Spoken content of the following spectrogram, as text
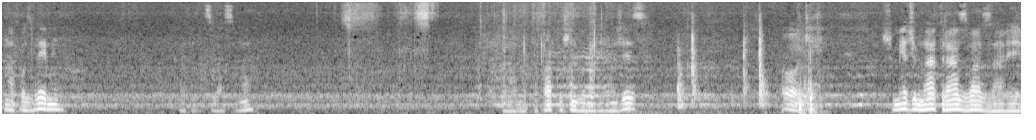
n-a fost vreme. Hai să lasă, nu? Am capacul și nu vă mai deranjez. Ok. Și mergem la transvazare.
